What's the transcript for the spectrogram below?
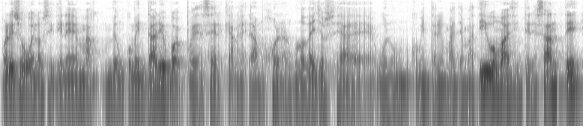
Por eso, bueno, si tienes más de un comentario, pues puede ser que a lo mejor alguno de ellos sea, eh, bueno, un comentario más llamativo, más interesante,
